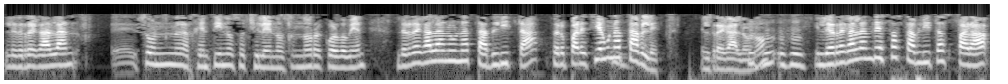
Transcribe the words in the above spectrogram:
le regalan, eh, son argentinos o chilenos, no recuerdo bien, le regalan una tablita, pero parecía una tablet el regalo, ¿no? Y le regalan de esas tablitas para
